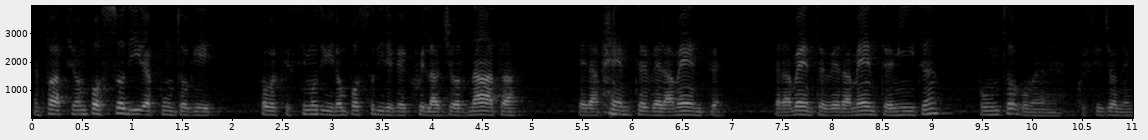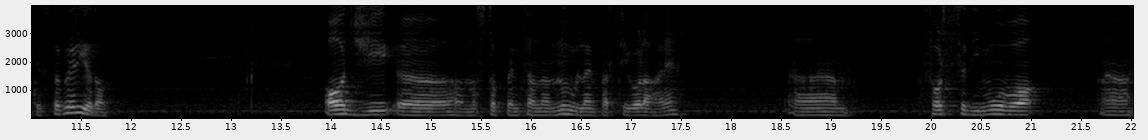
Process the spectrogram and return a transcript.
Infatti non posso dire appunto che, proprio per questi motivi, non posso dire che quella giornata veramente, veramente, veramente, veramente mite, appunto, come in questi giorni, in questo periodo. Oggi eh, non sto pensando a nulla in particolare, eh, forse di nuovo eh,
